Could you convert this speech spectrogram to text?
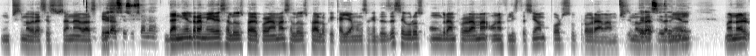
Muchísimas gracias, Susana Vázquez. Gracias, Susana. Daniel Ramírez, saludos para el programa, saludos para lo que callamos los agentes de seguros. Un gran programa, una felicitación por su programa. Muchísimas gracias, Gracias, Daniel. Daniel. Manuel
